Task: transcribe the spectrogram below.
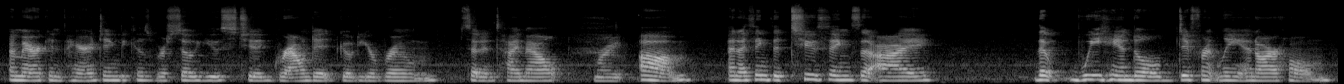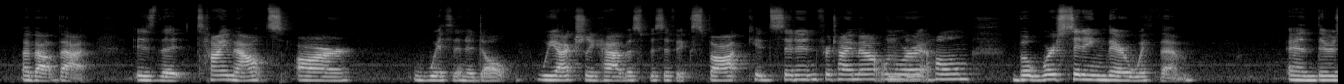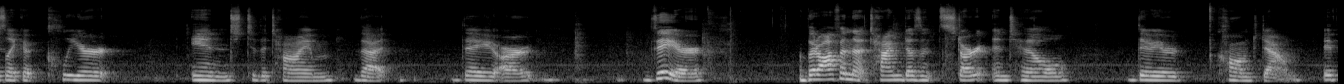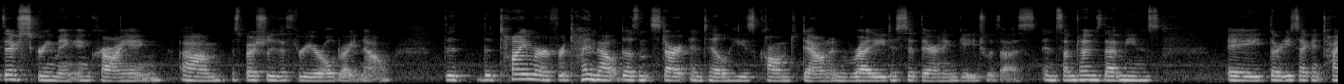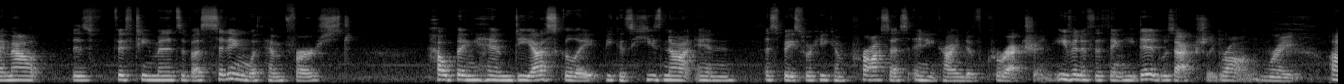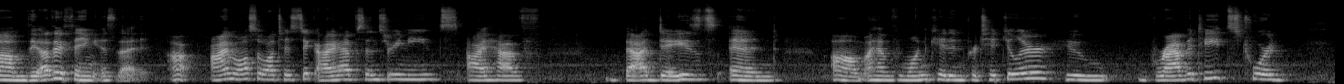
American parenting because we're so used to grounded, go to your room, set in timeout. Right. Um, and I think the two things that I that we handle differently in our home about that is that timeouts are with an adult. We actually have a specific spot kids sit in for timeout when we're at home, but we're sitting there with them. And there's like a clear end to the time that they are there. But often that time doesn't start until they're calmed down. If they're screaming and crying, um, especially the three year old right now, the, the timer for timeout doesn't start until he's calmed down and ready to sit there and engage with us. And sometimes that means a 30 second timeout is 15 minutes of us sitting with him first, helping him de escalate because he's not in a space where he can process any kind of correction, even if the thing he did was actually wrong. Right. Um, the other thing is that uh, I'm also autistic. I have sensory needs. I have bad days, and um, I have one kid in particular who gravitates toward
